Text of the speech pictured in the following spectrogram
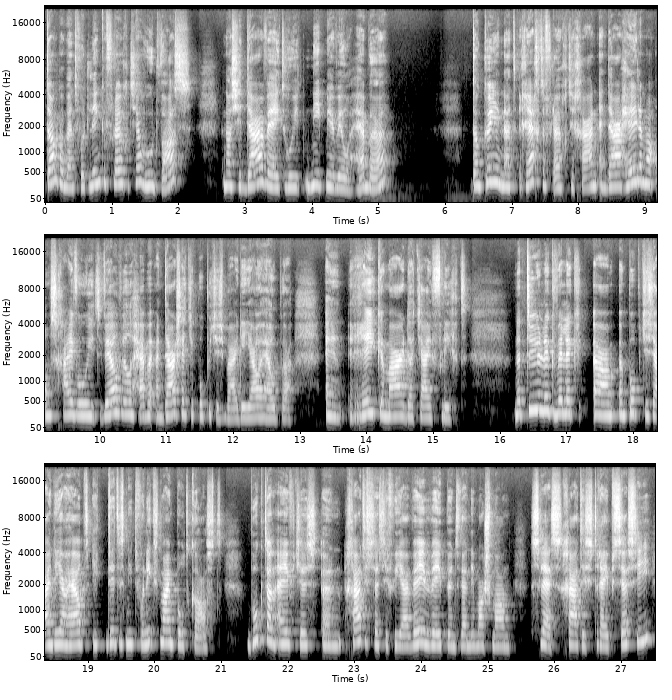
dankbaar bent voor het linkervleugeltje, hoe het was. En als je daar weet hoe je het niet meer wil hebben, dan kun je naar het rechtervleugeltje gaan en daar helemaal omschrijven hoe je het wel wil hebben. En daar zet je poppetjes bij die jou helpen. En reken maar dat jij vliegt. Natuurlijk wil ik um, een poppetje zijn die jou helpt. dit is niet voor niks mijn podcast. Boek dan eventjes een gratis sessie via www.wendymarsman gratis sessie.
